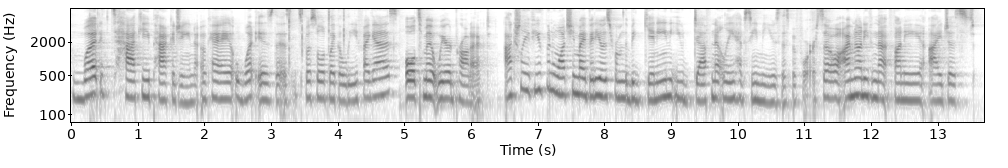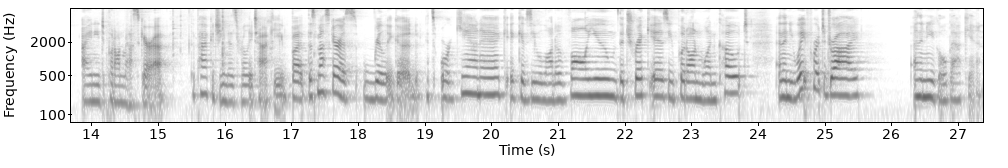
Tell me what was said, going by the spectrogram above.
What tacky packaging, okay? What is this? It's supposed to look like a leaf, I guess. Ultimate weird product. Actually, if you've been watching my videos from the beginning, you definitely have seen me use this before. So I'm not even that funny. I just, I need to put on mascara. The packaging is really tacky, but this mascara is really good. It's organic, it gives you a lot of volume. The trick is you put on one coat and then you wait for it to dry and then you go back in.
